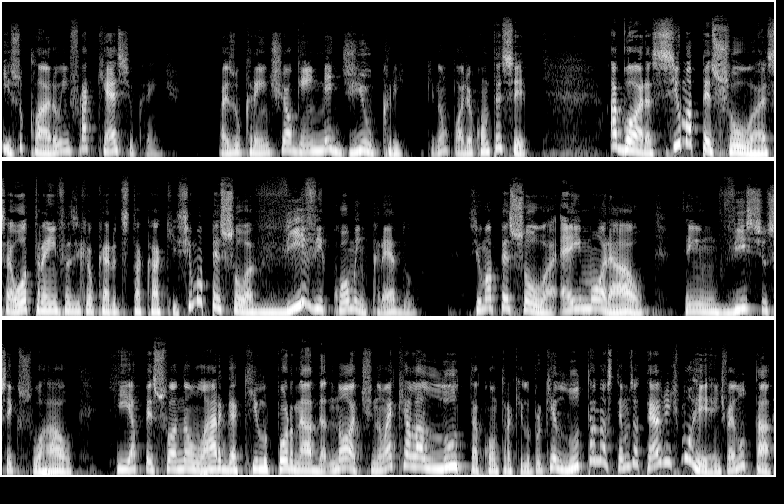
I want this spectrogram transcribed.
Isso, claro, enfraquece o crente. Faz o crente alguém medíocre, o que não pode acontecer. Agora, se uma pessoa, essa é outra ênfase que eu quero destacar aqui, se uma pessoa vive como incrédulo, se uma pessoa é imoral, tem um vício sexual, que a pessoa não larga aquilo por nada. Note, não é que ela luta contra aquilo, porque luta nós temos até a gente morrer, a gente vai lutar.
